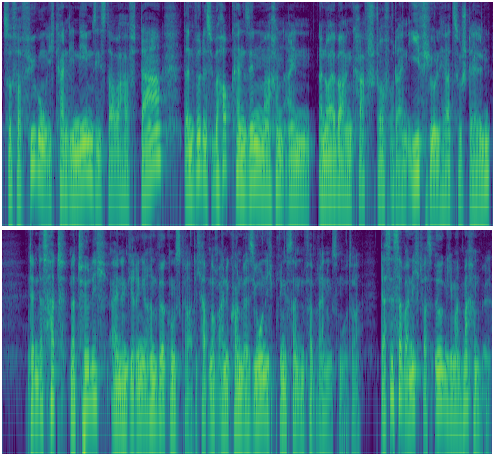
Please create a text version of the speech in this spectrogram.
zur Verfügung, ich kann die nehmen, sie ist dauerhaft da, dann würde es überhaupt keinen Sinn machen, einen erneuerbaren Kraftstoff oder ein E-Fuel herzustellen. Denn das hat natürlich einen geringeren Wirkungsgrad. Ich habe noch eine Konversion, ich bringe es dann in den Verbrennungsmotor. Das ist aber nicht, was irgendjemand machen will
